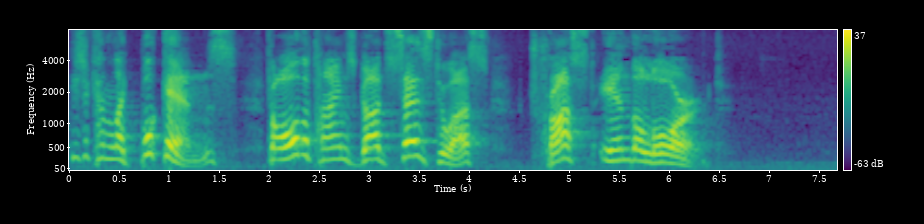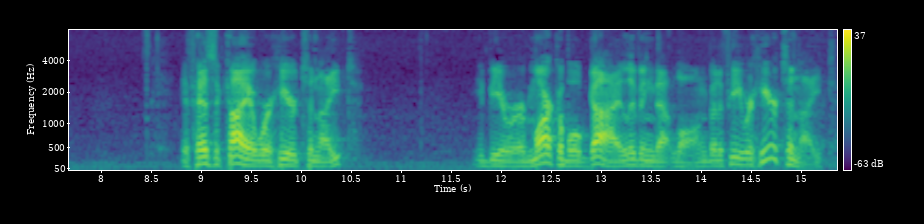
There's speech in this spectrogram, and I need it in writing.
These are kind of like bookends to all the times God says to us, trust in the Lord. If Hezekiah were here tonight, he'd be a remarkable guy living that long, but if he were here tonight,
